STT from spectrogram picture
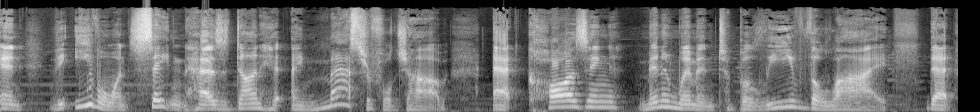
and the evil one, Satan, has done a masterful job at causing men and women to believe the lie that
